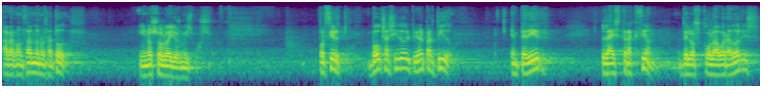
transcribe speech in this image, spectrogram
avergonzándonos a todos, y no solo a ellos mismos. Por cierto, Vox ha sido el primer partido en pedir la extracción de los colaboradores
